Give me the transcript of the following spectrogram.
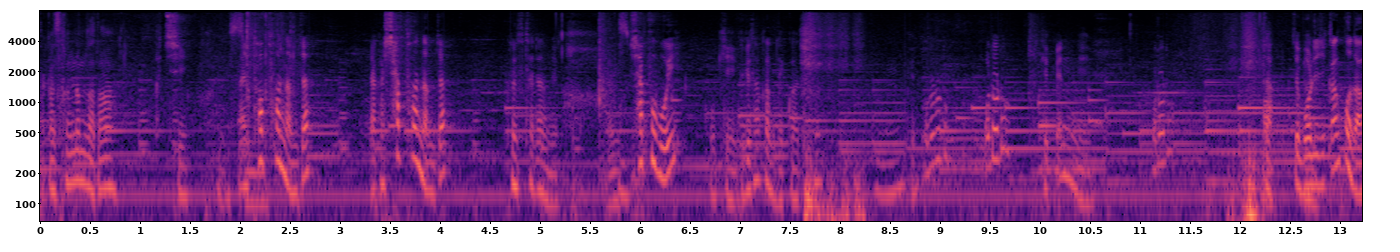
약간 상남자다. 그치 아니. 터프한 남자? 약간 샤프한 남자? 그런 스타일 하면 돼 알겠습니다. 샤프 보이? 오케이 이렇게 생각하면 될 것 같아 이렇게 뽀로로 뽀로로 이렇게 빼는 게 뽀로로 자 이제 머리 이제 감고 나,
